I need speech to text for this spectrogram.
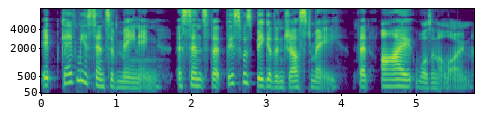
It gave me a sense of meaning, a sense that this was bigger than just me, that I wasn't alone.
